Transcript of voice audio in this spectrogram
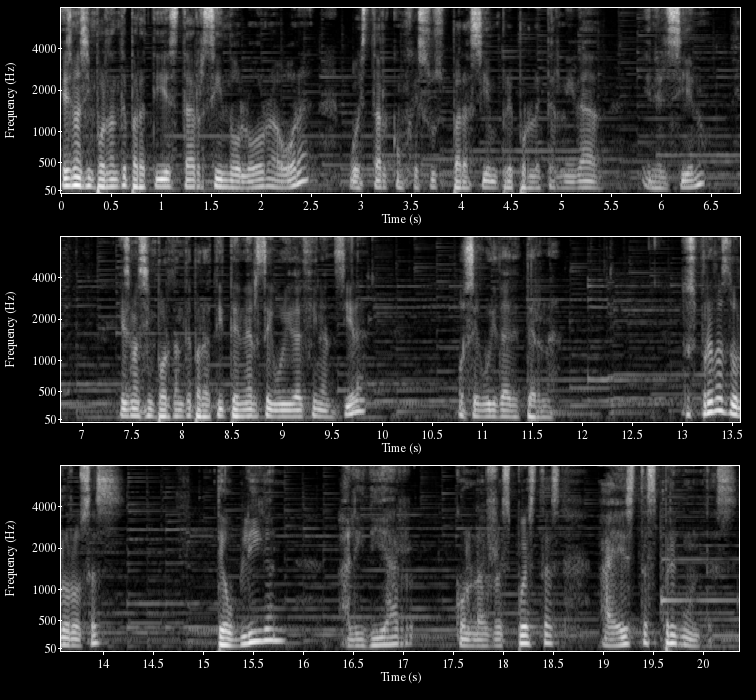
¿Es más importante para ti estar sin dolor ahora o estar con Jesús para siempre por la eternidad en el cielo? ¿Es más importante para ti tener seguridad financiera o seguridad eterna? Tus pruebas dolorosas te obligan a lidiar con las respuestas a estas preguntas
